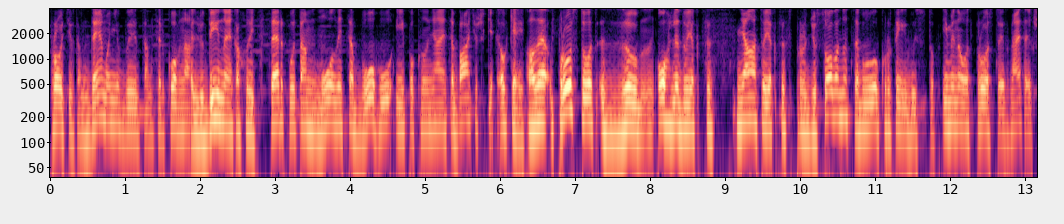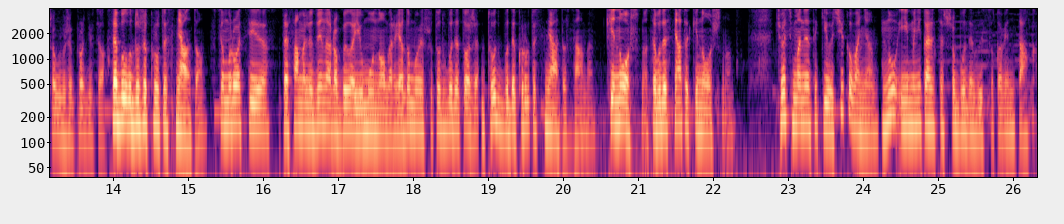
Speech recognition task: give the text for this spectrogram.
проти там демонів, ви там церковна людина, яка ходить в церкву, там молиться Богу і поклоняється батюшки. Окей, але просто от з огляду, як це знято, як це спродюсовано, це було крутий виступ. Іменно от просто, як знаєте, якщо ви вже проти цього, це було дуже круто знято. В цьому році та сама людина робила йому номер. Я думаю, що тут буде теж тут буде круто знято саме. Кіношно. Це буде знято кіношно. Щось в мене такі очікування. Ну і мені кажеться, що буде високо. Він так.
